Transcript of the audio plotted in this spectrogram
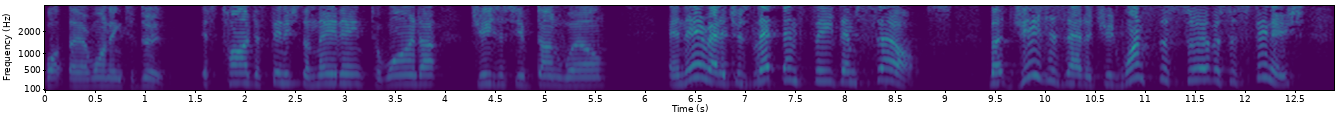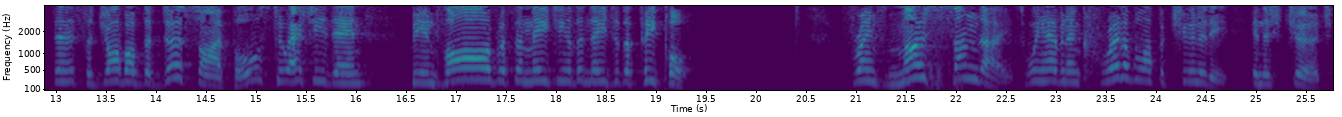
what they are wanting to do. It's time to finish the meeting, to wind up. Jesus, you've done well. And their attitude is let them feed themselves. But Jesus' attitude, once the service is finished, then it's the job of the disciples to actually then be involved with the meeting of the needs of the people. Friends, most Sundays we have an incredible opportunity in this church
